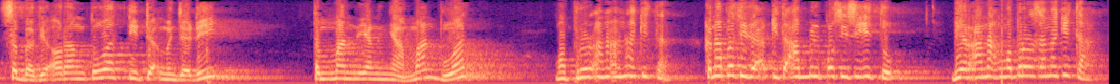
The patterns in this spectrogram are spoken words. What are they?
sebagai orang tua tidak menjadi teman yang nyaman buat ngobrol anak-anak kita? Kenapa tidak kita ambil posisi itu? Biar anak ngobrol sama kita.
